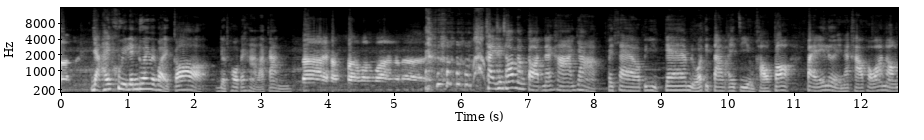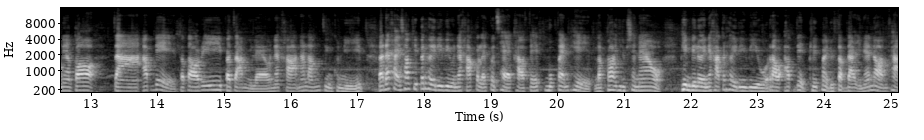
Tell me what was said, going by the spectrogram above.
มากเลยอยากให้คุยเล่นด้วยบ่อยๆ ก็เดี๋ยวโทรไปหาละกัน ได้ครับถ้าว่างๆก็ได้ ใครที่นชอบนางกอดนะคะ อยากไปแซวไปหยิกแก้ม หรือว่าติดตาม IG ของเขาก็ไปได้เลยนะคะ เพราะว่าน้องเนี่ยก็ จะอัปเดตสตอรี่ประจำอยู่แล้วนะคะ น่ารักจริงคนนี้ แล้วถ้าใครชอบคลิปกระเทยรีวิวนะคะ กดไลค์กดแชร์ค่ะ Facebook Fanpage แล้วก็ YouTube Channel พิมพ์ไปเลยนะคะกระเทยรีวิว เราอัปเดตคลิปใหม่ทุกสัปดาห์อย่างแน่นอนค่ะ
